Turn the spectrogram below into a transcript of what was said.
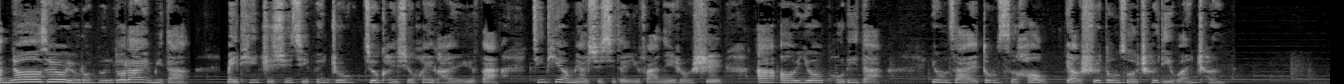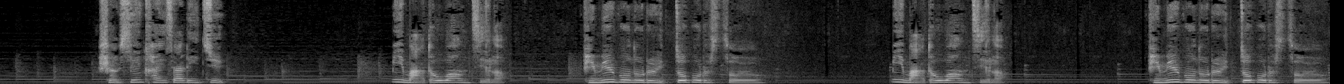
안녕하세요여러분多拉米达。每天只需几分钟就可以学会一个韩语语法。今天我们要学习的语法内容是아어요폴리 다， 用在动词后，表示动作彻底完成。首先看一下例句：密码都忘记了。비밀번호를잊어버렸어 요。 密码都忘记了。비밀번호를잊어버렸어 요。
